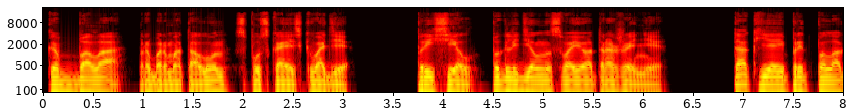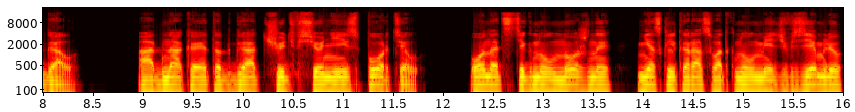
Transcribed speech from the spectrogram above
«Каббала!» — пробормотал он, спускаясь к воде. Присел, поглядел на свое отражение. Так я и предполагал. Однако этот гад чуть все не испортил. Он отстегнул ножны, несколько раз воткнул меч в землю,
